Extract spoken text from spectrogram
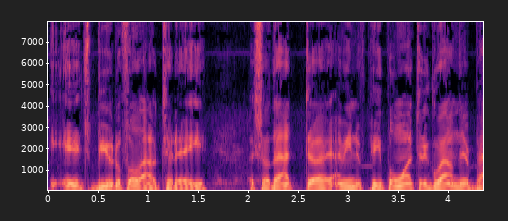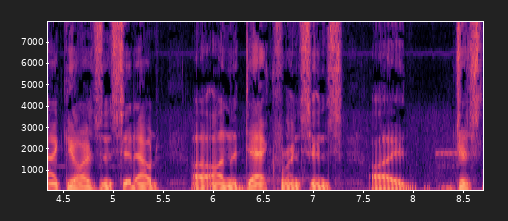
It's beautiful out today. So that, uh, I mean, if people wanted to go out in their backyards and sit out uh, on the deck, for instance, uh, just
